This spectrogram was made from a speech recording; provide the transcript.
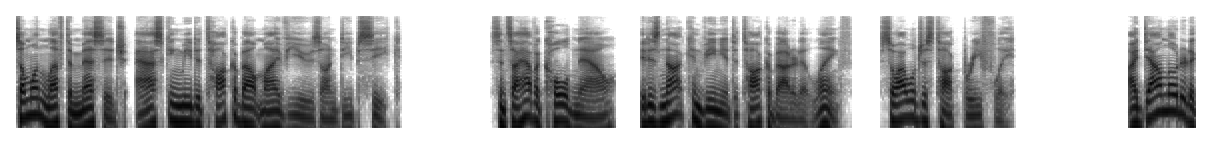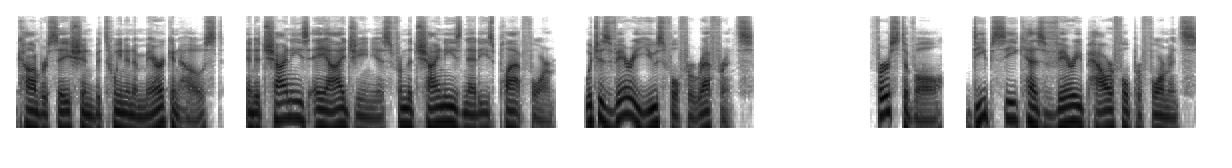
someone left a message asking me to talk about my views on DeepSeek. Since I have a cold now, it is not convenient to talk about it at length, so I will just talk briefly. I downloaded a conversation between an American host and a Chinese AI genius from the Chinese NetEase platform, which is very useful for reference. First of all, DeepSeek has very powerful performance,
